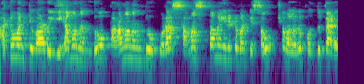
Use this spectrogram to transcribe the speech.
అటువంటి వాడు ఇహమునందు పరమనందు కూడా సమస్తమైనటువంటి సౌఖ్యములను పొందుతాడు.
